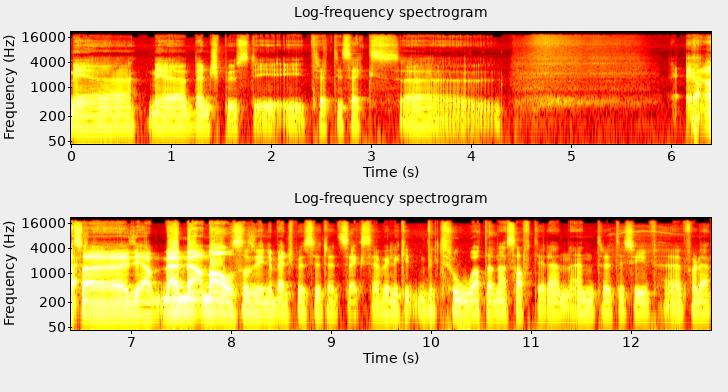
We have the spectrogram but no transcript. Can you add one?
med, med benchboost i, i 36. Eh, Altså, ja, med, med, med all sannsynlig benchboost i 36. Jeg vil, ikke, vil tro at den er saftigere enn en 37 eh, for det.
